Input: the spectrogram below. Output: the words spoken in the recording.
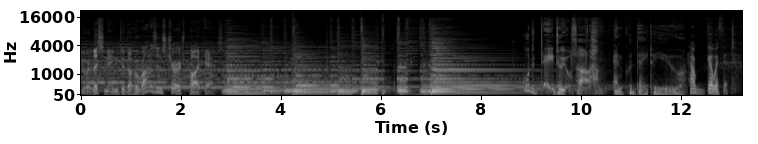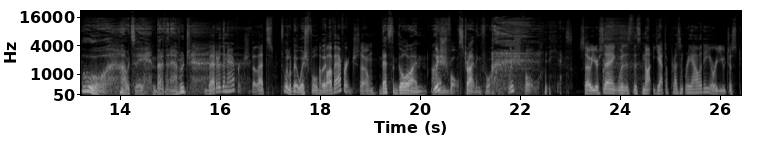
You're listening to the Horizons Church podcast. Good day to you, sir. And good day to you. How goeth it? Oh, I would say better than average. Better than average. Though that's It's a little bit wishful, but above average. So that's the goal I'm, I'm Wishful. striving for. wishful. yes. so you're saying was is this not yet a present reality, or are you just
